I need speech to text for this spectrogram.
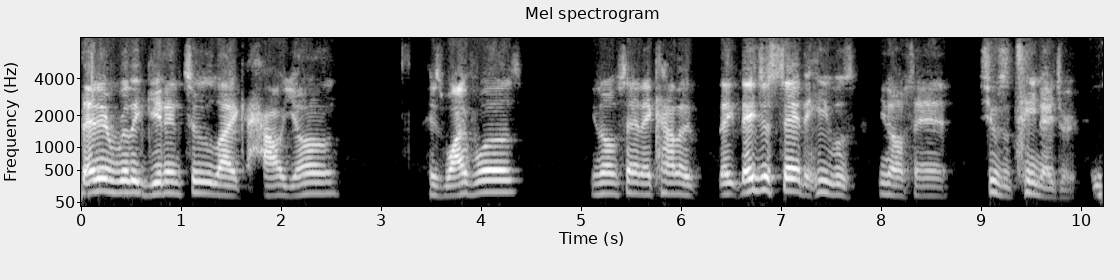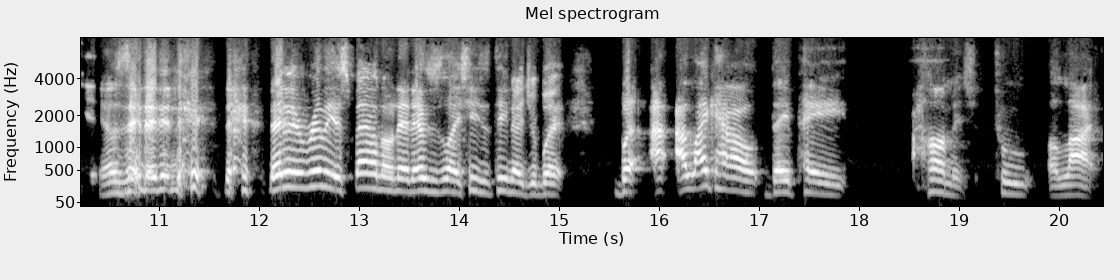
they didn't really get into like how young his wife was. You know what I'm saying? They kind of they they just said that he was, you know what I'm saying, she was a teenager. You know what I'm saying? They didn't they, they didn't really expound on that. It was just like she's a teenager. But but I, I like how they paid homage to a lot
